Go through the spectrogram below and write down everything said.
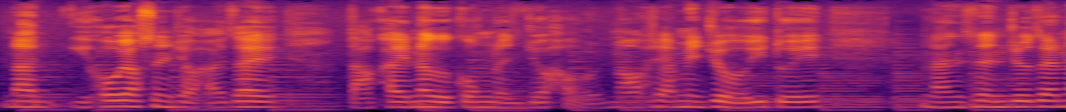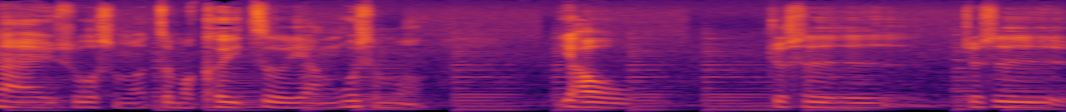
那以后要生小孩再打开那个功能就好了。然后下面就有一堆男生就在那里说什么，怎么可以这样？为什么要就是就是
